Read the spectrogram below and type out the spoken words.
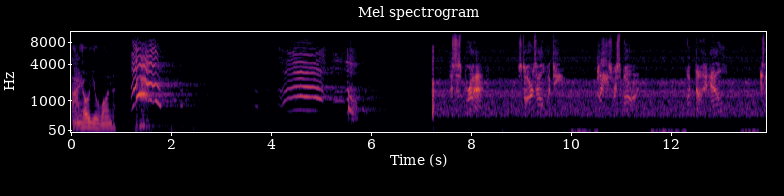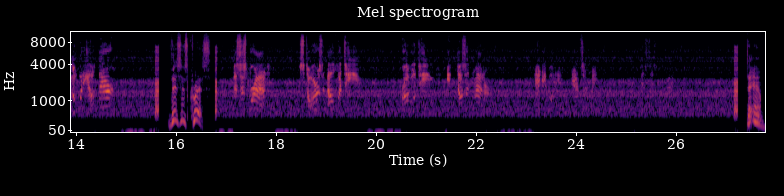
I owe you one. This is Brad. Stars Alpha Team. Please respond. What the hell? Is nobody out there? This is Chris. This is Brad. Stars Alpha Team. Bravo Team. It doesn't matter. Anybody, answer me. This is Brad. Damn,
